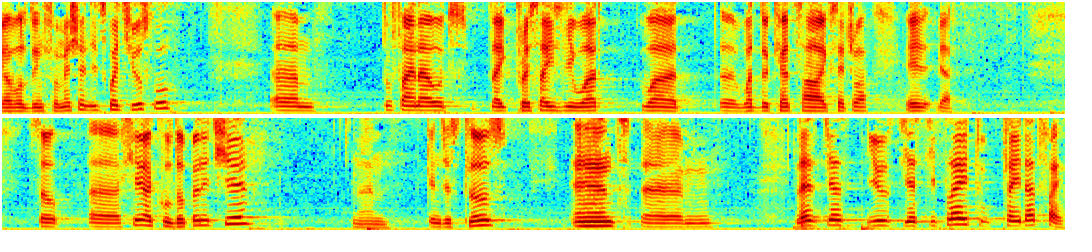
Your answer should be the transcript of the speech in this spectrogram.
you have all the information. It's quite useful um, to find out like precisely what what uh, what the cuts are, etc. Yeah. So uh, here I could open it here. Um, can just close, and um, let's just use GST play to play that file.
